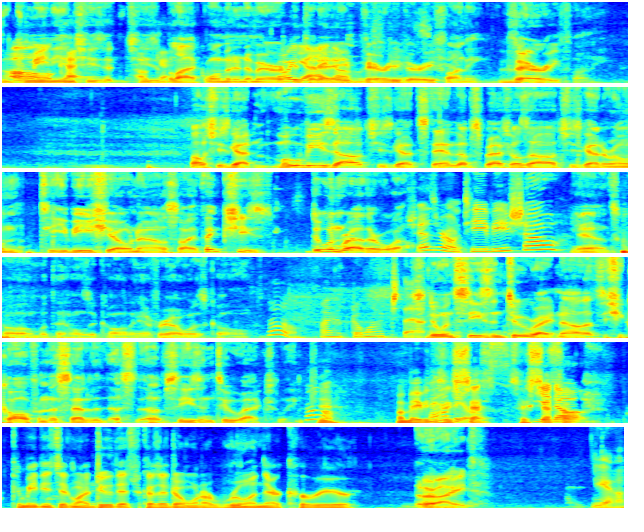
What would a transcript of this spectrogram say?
A Oh, comedian. okay. She's a she's Okay. a black woman in America Oh, yeah, today. know Very is, very yeah. funny. Very funny. Well, she's got movies out. She's got stand-up specials out. She's got her own TV show now. So I think she's doing rather well. She has her own TV show. Yeah, it's called what the hell's it called? I forgot what it's called. Oh, I have to watch that. She's doing season two right now. That's she called from the set of, of season two actually. Oh. Yeah. Well, maybe the success, Fabulous. successful know- comedians didn't want to do this because they don't want to ruin their career. Right. Yeah.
